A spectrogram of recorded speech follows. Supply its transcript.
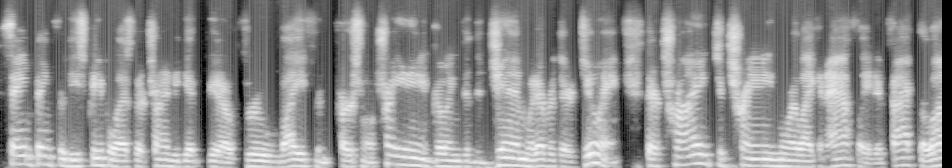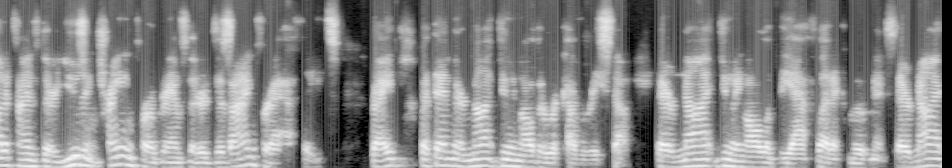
same thing for these people as they're trying to get you know through life and personal training and going to the gym whatever they're doing. They're trying to train more like an athlete. In fact a lot of times they're using training programs that are designed for athletes right? But then they're not doing all the recovery stuff. They're not doing all of the athletic movements. They're not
